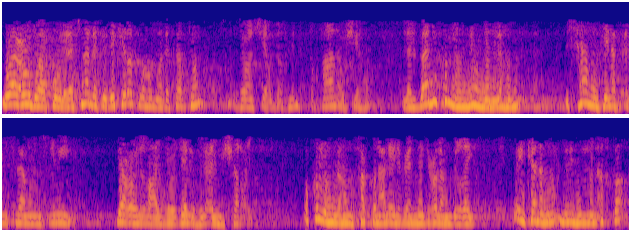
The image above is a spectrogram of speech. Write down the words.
وأعود وأقول الأسماء التي ذكرت وهم ما ذكرتم سواء الشيخ عبد الرحمن الطحان أو الشيخ الألباني كلهم ممن لهم إسهام في نفع الإسلام والمسلمين دعوا إلى الله عز وجل في العلم الشرعي. وكلهم لهم حق علينا بأن ندعو لهم بالغيب. وإن كان منهم من أخطأ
